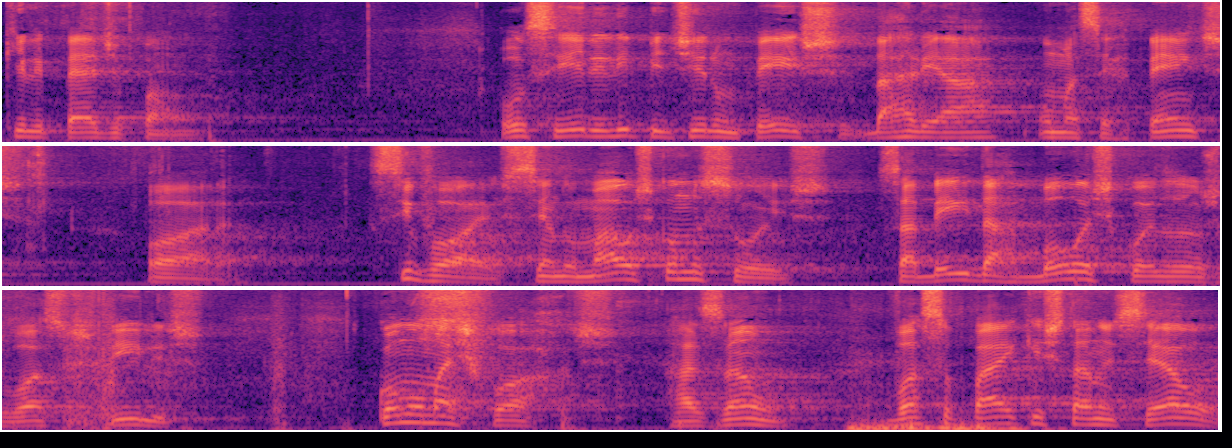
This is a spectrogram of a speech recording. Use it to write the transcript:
que lhe pede pão? Ou se ele lhe pedir um peixe, dar-lhe-á uma serpente? Ora, se vós, sendo maus como sois, sabeis dar boas coisas aos vossos filhos, como mais forte razão, vosso Pai que está no céu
